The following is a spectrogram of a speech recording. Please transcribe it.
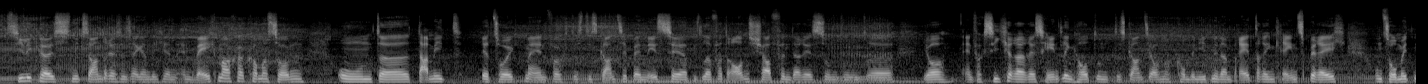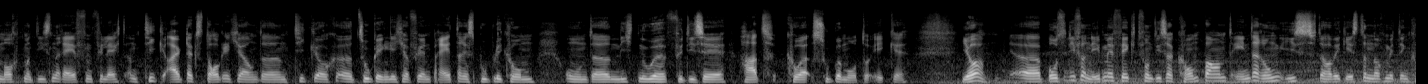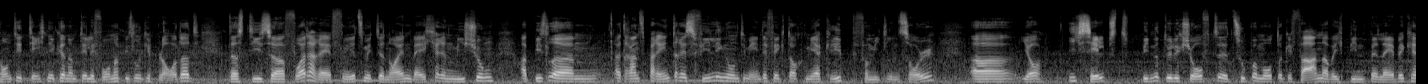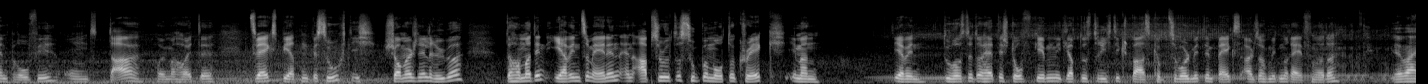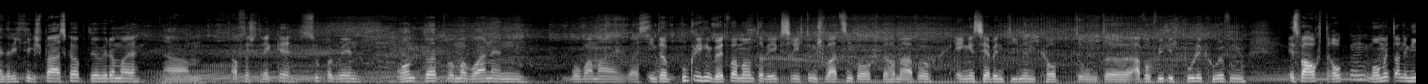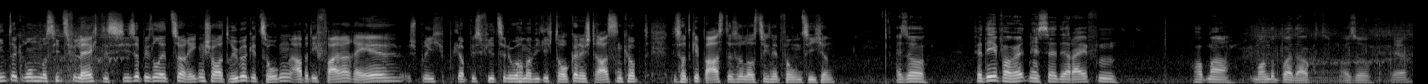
Silika ist nichts anderes als eigentlich ein, ein Weichmacher, kann man sagen. Und äh, damit erzeugt man einfach, dass das Ganze bei Nässe ein bisschen ein vertrauensschaffenderes und, und äh, ja, einfach sichereres Handling hat und das Ganze auch noch kombiniert mit einem breiteren Grenzbereich. Und somit macht man diesen Reifen vielleicht einen Tick alltagstauglicher und einen Tick auch äh, zugänglicher für ein breiteres Publikum und äh, nicht nur für diese Hardcore-Supermoto-Ecke. Ja, äh, positiver Nebeneffekt von dieser Compound-Änderung ist, da habe ich gestern noch mit den Conti-Technikern am Telefon ein bisschen geplaudert, dass dieser Vorderreifen jetzt mit der neuen weicheren Mischung ein bisschen ähm, ein transparenteres Feeling und im Endeffekt auch mehr Grip vermitteln soll. Äh, ja, ich selbst bin natürlich schon oft Supermoto gefahren, aber ich bin beileibe kein Profi und da haben wir heute zwei Experten besucht. Ich schaue mal schnell rüber. Da haben wir den Erwin zum einen, ein absoluter Supermoto-Crack. Ich meine, Erwin, du hast dir da heute Stoff gegeben. Ich glaube, du hast richtig Spaß gehabt, sowohl mit den Bikes als auch mit den Reifen, oder? Ja, war richtig Spaß gehabt. Ja, wieder mal ähm, auf der Strecke super gewesen. Und dort, wo wir waren, in wo waren wir? Ich weiß in der buckligen Welt waren wir unterwegs Richtung Schwarzenbach. Da haben wir einfach enge Serpentinen gehabt und äh, einfach wirklich coole Kurven. Es war auch trocken, momentan im Hintergrund, man sieht es vielleicht, es ist ein bisschen jetzt so eine Regenschauer drüber gezogen, aber die Fahrerei, sprich, ich glaube bis 14 Uhr haben wir wirklich trockene Straßen gehabt. Das hat gepasst, also lasst sich nicht verunsichern. Also für die Verhältnisse, der Reifen hat man wunderbar taugt. Also ja.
